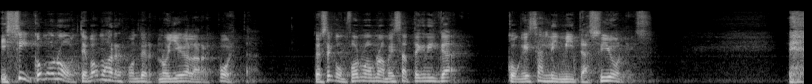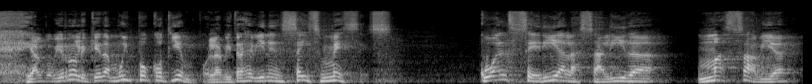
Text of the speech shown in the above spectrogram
Y sí, ¿cómo no? Te vamos a responder. No llega la respuesta. Entonces se conforma una mesa técnica con esas limitaciones. Y al gobierno le queda muy poco tiempo. El arbitraje viene en seis meses. ¿Cuál sería la salida más sabia?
